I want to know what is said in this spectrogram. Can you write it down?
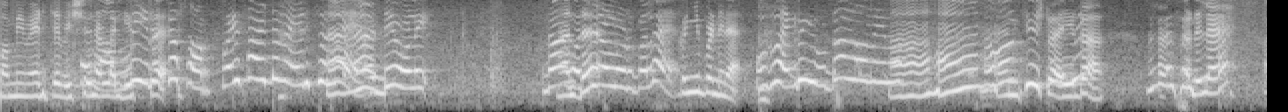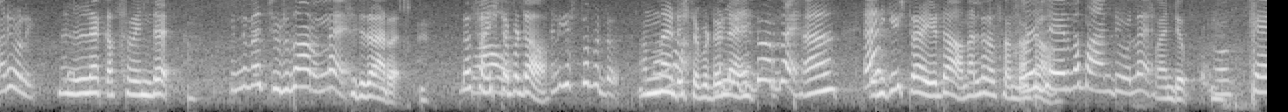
മമ്മി മേടിച്ച വിഷുവിനുള്ള ഗിഫ്റ്റ്. സർപ്രൈസ് ആയിട്ട് മേടിച്ചല്ലേ? അടിപൊളി. കുഞ്ഞിപ്പെണ്ണിന്. ഇത്. ഇഷ്ടമായി കേട്ടാ. നല്ല രസമുണ്ടല്ലേ അടിപൊളി. നല്ല കസവിന്റെ പിന്നെ ചുരിദാർ അല്ലേ? ചുരിദാർ രസം ഇഷ്ടപ്പെട്ടോ? എനിക്ക് ഇഷ്ടപ്പെട്ടു. നന്നായിട്ട് ഇഷ്ടപ്പെട്ടു അല്ലേ? എനിക്ക്? ഇഷ്ടമായി കേട്ടോ. നല്ല രസമുണ്ട് ചേരുന്ന പാന്റും അല്ലേ? പാന്റും ഓക്കെ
